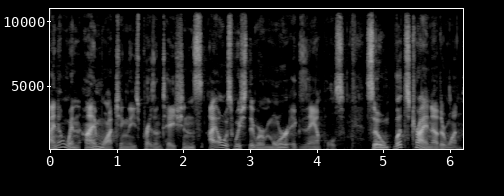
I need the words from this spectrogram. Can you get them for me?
I know when I'm watching these presentations, I always wish there were more examples. So let's try another one.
